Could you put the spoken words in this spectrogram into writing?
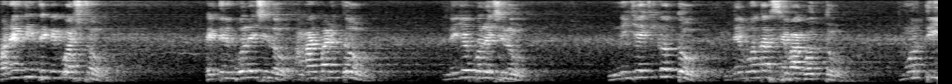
অনেকদিন থেকে কষ্ট। একদিন বলেছিল, আমার বাড়ি তো নিজে বলেছিল, নিজে কি করতো? দেবতার সেবা করত, মূর্তি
